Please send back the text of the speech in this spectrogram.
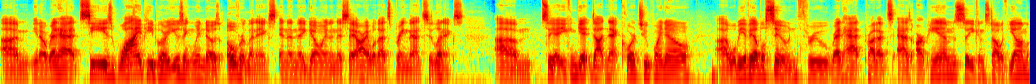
Um, you know, Red Hat sees why people are using Windows over Linux, and then they go in and they say, all right, well, let's bring that to Linux. Um, so yeah, you can get .NET Core 2.0 uh, will be available soon through Red Hat products as RPMs, so you can install with Yum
